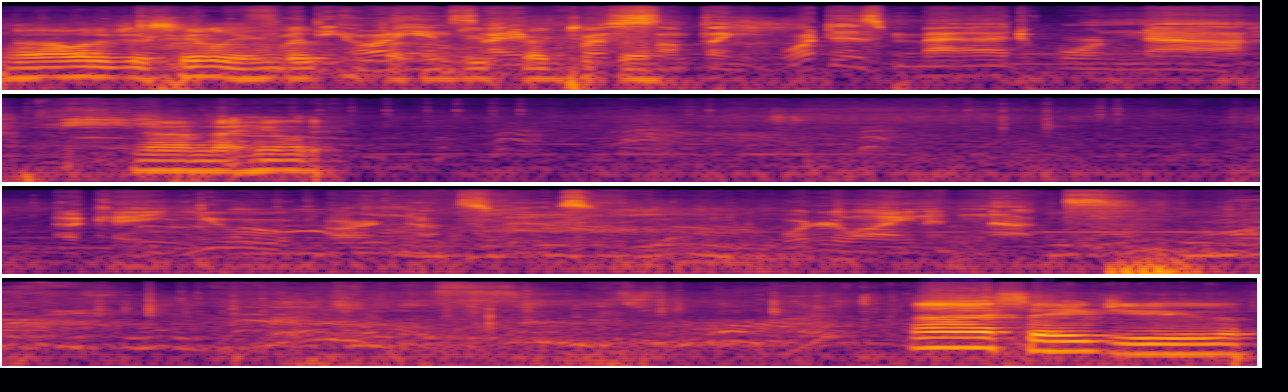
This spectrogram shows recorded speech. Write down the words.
Well, I would have just healed him, For but the audience, I request something. What does mad or nah mean? No, I'm not healed. Okay, you are nuts, Fizz. Borderline nuts. I saved you.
